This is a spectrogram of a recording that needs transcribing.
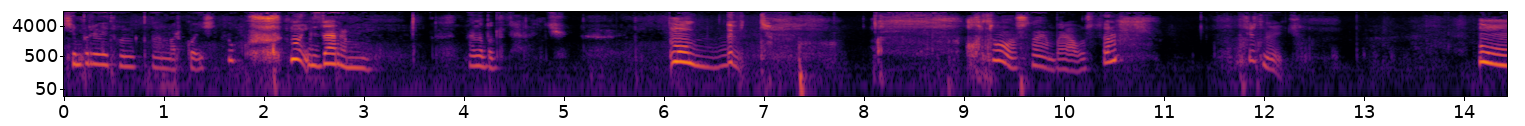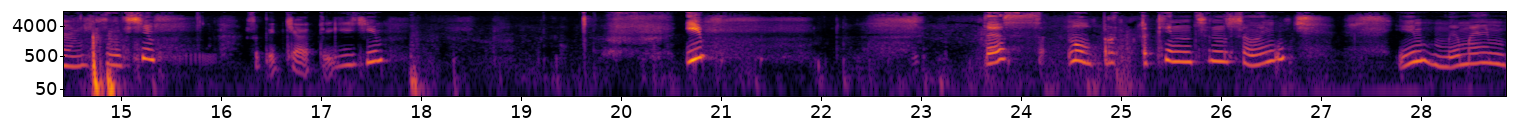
Всім привіт, мене канал Марко Існюк. Ну і зараз в мене буде зараз. Ну, дивіться. Хто знає Браустер? Всі знають. Ну, не всі закачати її. І теж, ну, про такі це населення. І ми маємо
